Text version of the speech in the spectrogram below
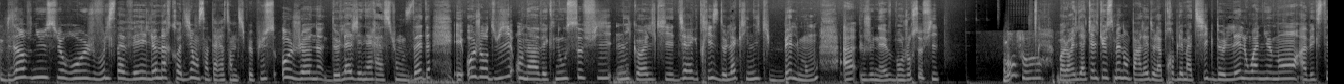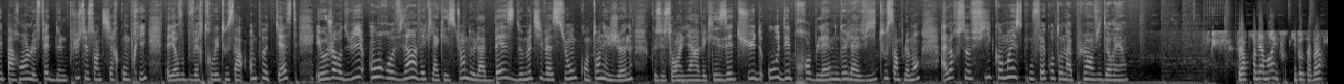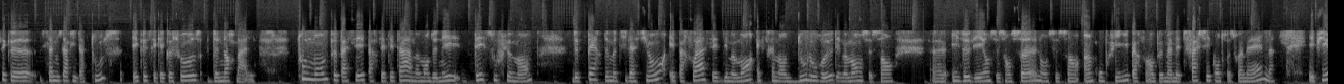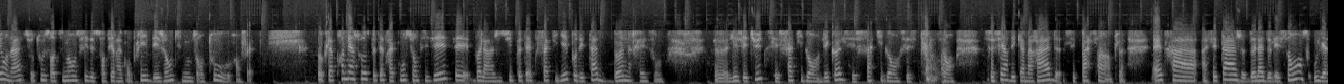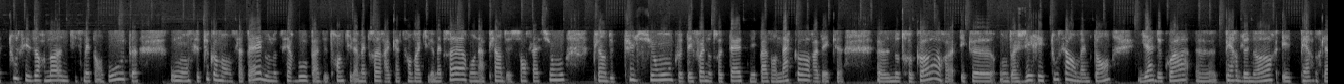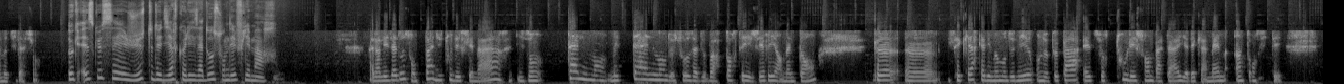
Bienvenue sur Rouge, vous le savez, le mercredi on s'intéresse un petit peu plus aux jeunes de la génération Z et aujourd'hui on a avec nous Sophie Nicole qui est directrice de la clinique Belmont à Genève. Bonjour Sophie. Bonjour. Bon alors il y a quelques semaines on parlait de la problématique de l'éloignement avec ses parents, le fait de ne plus se sentir compris. D'ailleurs vous pouvez retrouver tout ça en podcast. Et aujourd'hui on revient avec la question de la baisse de motivation quand on est jeune, que ce soit en lien avec les études ou des problèmes de la vie tout simplement. Alors Sophie, comment est-ce qu'on fait quand on n'a plus envie de rien? Alors premièrement, ce qu'il faut savoir, c'est que ça nous arrive à tous et que c'est quelque chose de normal. Tout le monde peut passer par cet état à un moment donné d'essoufflement, de perte de motivation et parfois c'est des moments extrêmement douloureux, des moments où on se sent euh, isolé, on se sent seul, on se sent incompris, parfois on peut même être fâché contre soi-même. Et puis on a surtout le sentiment aussi de se sentir incompris des gens qui nous entourent en fait. Donc la première chose peut-être à conscientiser, c'est voilà, je suis peut-être fatiguée pour des tas de bonnes raisons. Euh, les études, c'est fatigant. L'école, c'est fatigant, c'est stressant. Se faire des camarades, c'est pas simple. Être à, cet âge de l'adolescence où il y a tous ces hormones qui se mettent en route, où on ne sait plus comment on s'appelle, où notre cerveau passe de 30 km heure à 420 km heure, on a plein de sensations, plein de pulsions, que des fois notre tête n'est pas en accord avec euh, notre corps et que on doit gérer tout ça en même temps. Il y a de quoi euh, perdre le nord et perdre la motivation. Donc est-ce que c'est juste de dire que les ados sont des flemmards Alors les ados sont pas du tout des flemmards, ils ont tellement, mais tellement de choses à devoir porter et gérer en même temps que euh, c'est clair qu'à des moments donnés, on ne peut pas être sur tous les champs de bataille avec la même intensité.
